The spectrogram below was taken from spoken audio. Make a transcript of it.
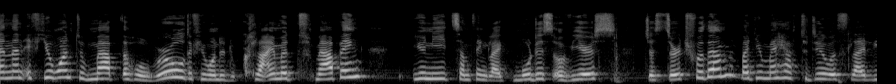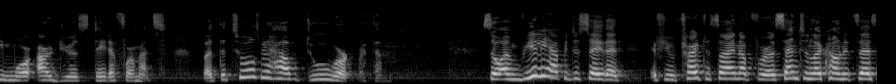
And then if you want to map the whole world, if you want to do climate mapping, you need something like MODIS or VIIRS. Just search for them, but you may have to deal with slightly more arduous data formats. But the tools we have do work with them. So I'm really happy to say that if you try to sign up for a Sentinel account, it says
